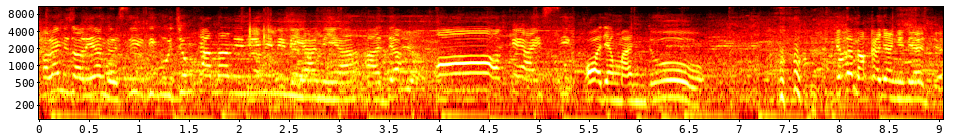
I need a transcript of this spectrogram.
Kalian bisa lihat nggak sih di ujung kanan ini ini nih ya, nih ya ada. Oh oke I see. Oh ada yang mandu. Kita makan yang ini aja,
